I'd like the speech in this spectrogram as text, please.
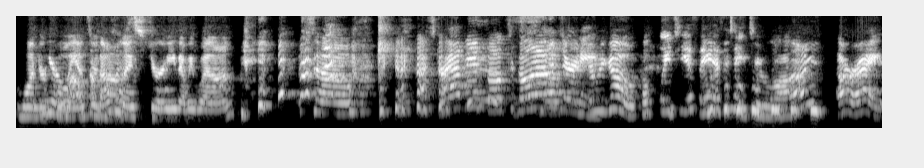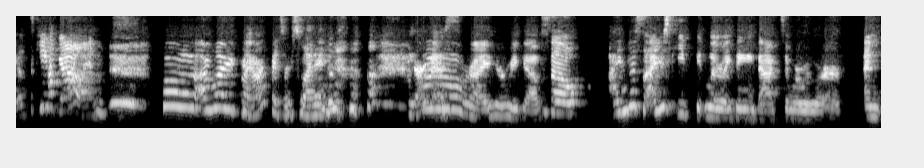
wonderful answers. That was a nice journey that we went on. so Strap in, folks. We're going on a Here we go. Hopefully, TSA doesn't take too long. All right, let's keep going. Oh, I'm like, My armpits are sweating. Nervous. All right, here we go. So I'm just, I just keep literally thinking back to where we were, and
